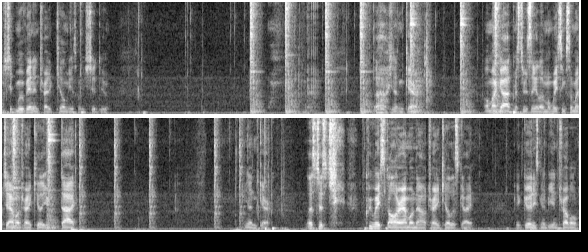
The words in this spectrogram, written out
He should move in and try to kill me is what he should do. Ugh, he doesn't care. Oh my god, Mr. Zalem, I'm wasting so much ammo trying to kill you. Die. He doesn't care. Let's just... we wasted all our ammo now trying to kill this guy. Okay, good, he's gonna be in trouble.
